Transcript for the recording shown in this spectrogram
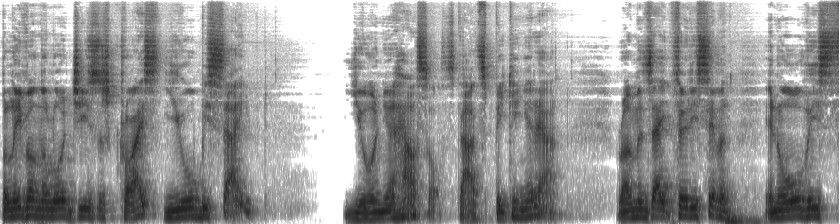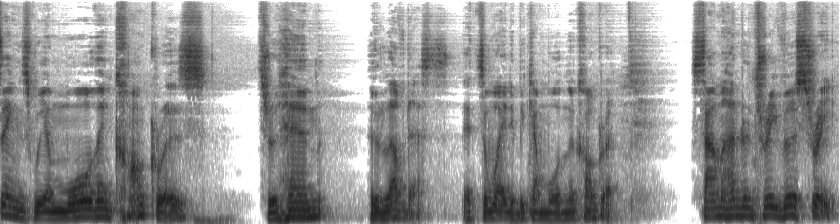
believe on the Lord Jesus Christ, you will be saved. You and your household. Start speaking it out. Romans 8 37, in all these things, we are more than conquerors through him who loved us. That's the way to become more than a conqueror. Psalm 103, verse 3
